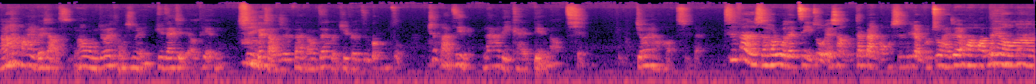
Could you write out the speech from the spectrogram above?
然后就花一个小时，然后我们就会同事们聚在一起聊天，吃一个小时的饭，然后再回去各自工作，就把自己拉离开电脑前，就会很好吃的。吃饭的时候，如果在自己座位上，在办公室，你忍不住还是会画画没有啊，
